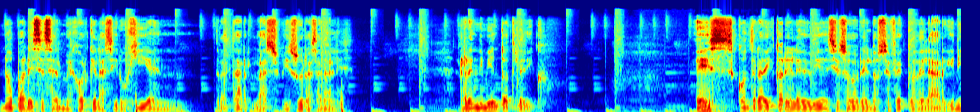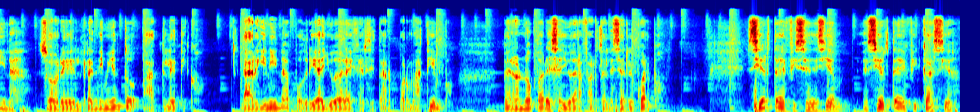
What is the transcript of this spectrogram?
no parece ser mejor que la cirugía en tratar las fisuras anales. Rendimiento atlético. Es contradictoria la evidencia sobre los efectos de la arginina sobre el rendimiento atlético. La arginina podría ayudar a ejercitar por más tiempo, pero no parece ayudar a fortalecer el cuerpo. Cierta eficiencia, cierta eficacia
